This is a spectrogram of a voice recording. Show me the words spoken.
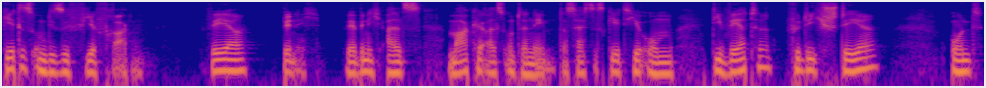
geht es um diese vier Fragen. Wer bin ich? Wer bin ich als Marke, als Unternehmen? Das heißt, es geht hier um die Werte, für die ich stehe, und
